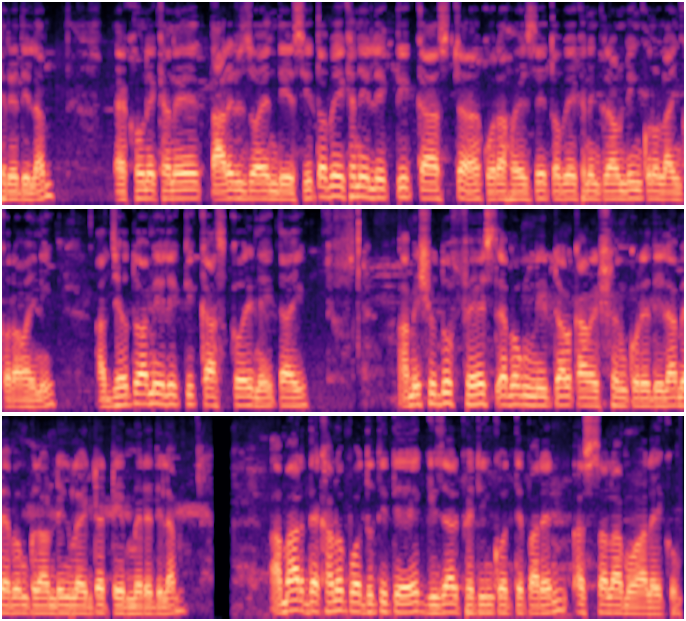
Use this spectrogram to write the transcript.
ছেড়ে দিলাম। এখন এখানে তারের জয়েন দিয়েছি। তবে এখানে ইলেকট্রিক কাজটা করা হয়েছে, তবে এখানে গ্রাউন্ডিং কোনো লাইন করা হয়নি। আর যেহেতু আমি ইলেকট্রিক কাজ করি নেই, তাই আমি শুধু ফেস এবং নিউট্রাল কানেকশন করে দিলাম এবং গ্রাউন্ডিং লাইনটা টেপ মেরে দিলাম। আমার দেখানো পদ্ধতিতে গিজার ফিটিং করতে পারেন। আসসালামু আলাইকুম।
